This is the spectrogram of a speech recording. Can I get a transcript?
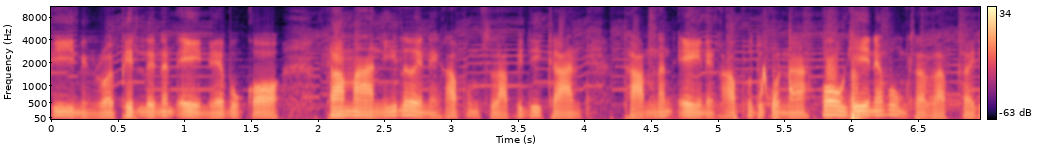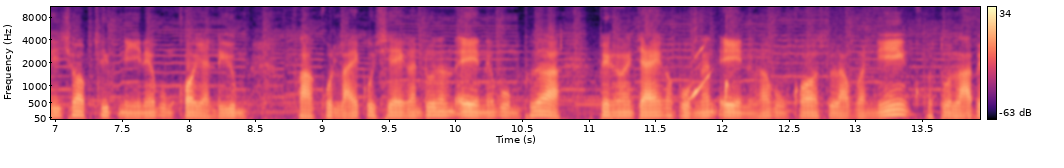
รีๆ100 เพชรเลยนั่นเองนะผมก็ประมาณนี้เลยนะครับผมสำหรับวิธีการ ทำนั่นเองนะครับทุกคนนะก็โอเคนะผมสำหรับใครที่ชอบคลิปนี้นะผมก็อย่าลืมฝากกดไลค์กดแชร์กันด้วยนั่นเองนะผมเพื่อเป็นกำลังใจให้กับผมนั่นเองนะครับผมก็สำหรับวันนี้ขอตัวลาไป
